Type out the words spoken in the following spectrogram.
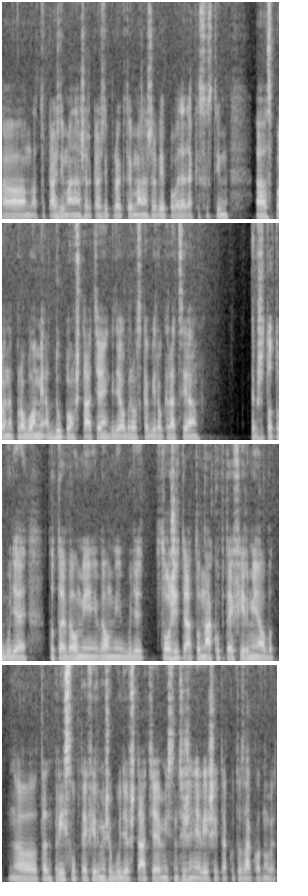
a to každý manažer, každý projektový manažer vie povedať, aké sú s tým spojené problémy a duplom v štáte, kde je obrovská byrokracia. Takže toto bude, toto je veľmi, veľmi bude zložité a to nákup tej firmy alebo ten prísľub tej firmy, že bude v štáte, myslím si, že nerieši takúto základnú vec.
